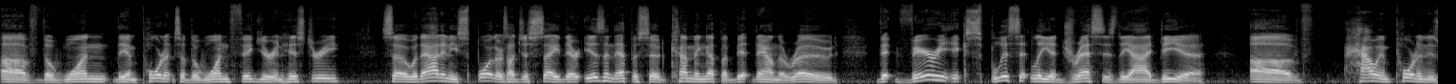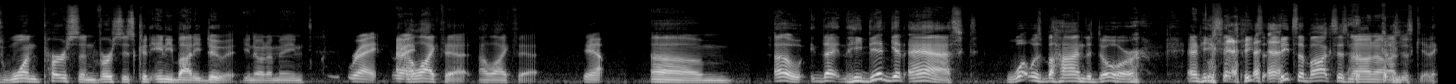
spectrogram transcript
of the one the importance of the one figure in history. So without any spoilers, I'll just say there is an episode coming up a bit down the road that very explicitly addresses the idea of how important is one person versus could anybody do it? You know what I mean? right. Right. I like that. I like that. yeah. Um, oh, that he did get asked what was behind the door, and he said pizza, pizza boxes. No, no, I'm just kidding.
